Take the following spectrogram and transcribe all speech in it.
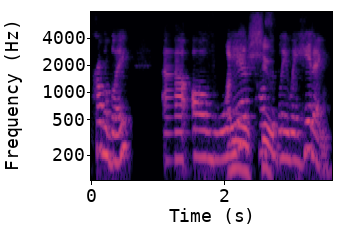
probably, uh, of where possibly we're heading.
